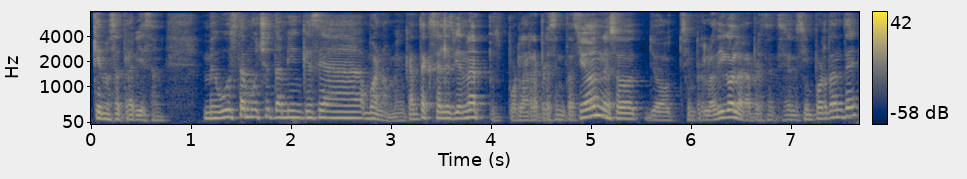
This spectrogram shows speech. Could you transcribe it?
que nos atraviesan. Me gusta mucho también que sea, bueno, me encanta que sea lesbiana pues, por la representación, eso yo siempre lo digo, la representación es importante.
